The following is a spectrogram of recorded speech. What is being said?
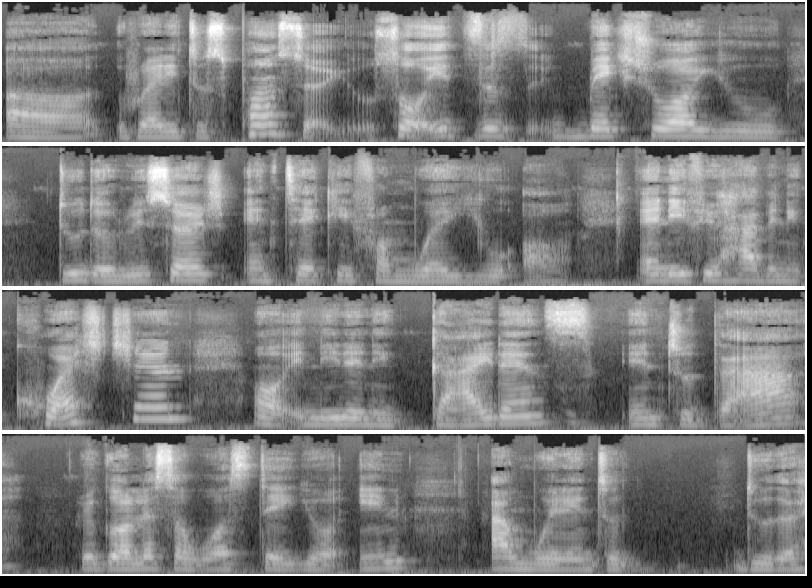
uh, ready to sponsor you? So it's just make sure you do the research and take it from where you are. And if you have any question or need any guidance into that, regardless of what state you're in, I'm willing to do the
